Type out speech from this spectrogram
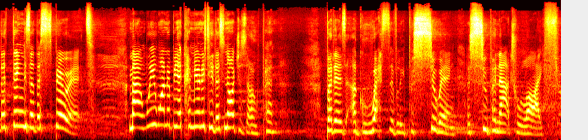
the things of the Spirit. Man, we want to be a community that's not just open but is aggressively pursuing a supernatural life.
